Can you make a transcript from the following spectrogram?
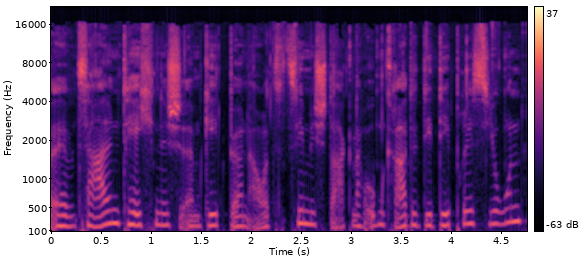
äh, zahlentechnisch äh, geht Burnout ziemlich stark nach oben, gerade die Depression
